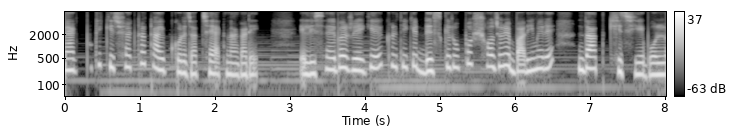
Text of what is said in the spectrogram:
ম্যাকবুকে কিছু একটা টাইপ করে যাচ্ছে এক নাগারে এলিসা এবার রেগে কৃতিকের ডেস্কের উপর সজোরে বাড়ি মেরে দাঁত খিচিয়ে বলল,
